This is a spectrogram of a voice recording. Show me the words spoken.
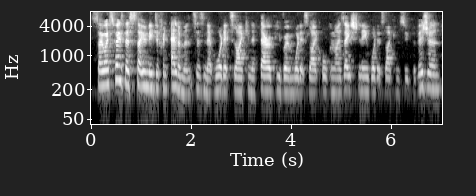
So I suppose there's so many different elements, isn't it? What it's like in a therapy room, what it's like organizationally, what it's like in supervision.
